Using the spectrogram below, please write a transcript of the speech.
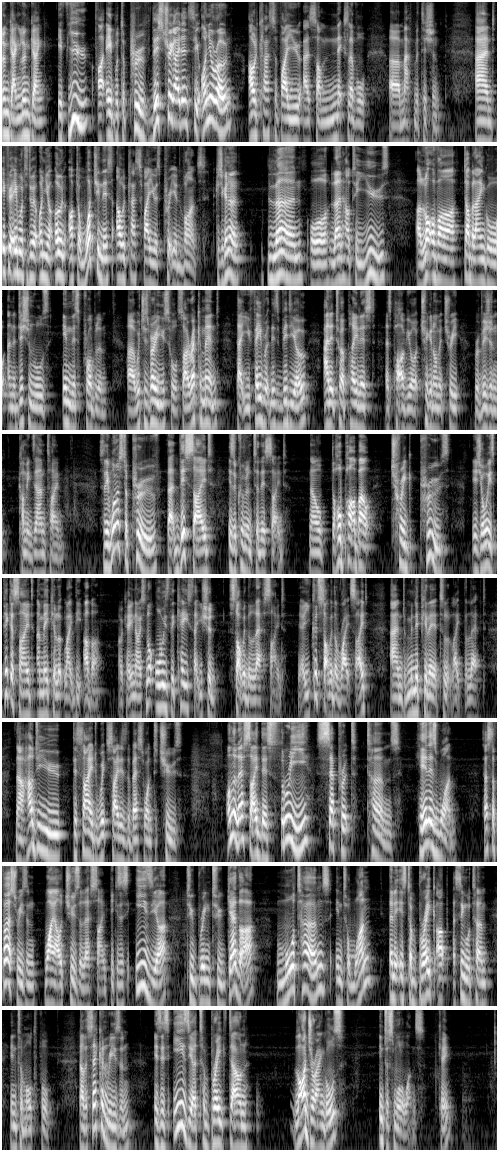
Lun gang, lun gang. If you are able to prove this trig identity on your own, I would classify you as some next level uh, mathematician. And if you're able to do it on your own after watching this, I would classify you as pretty advanced because you're gonna learn or learn how to use a lot of our double angle and addition rules in this problem, uh, which is very useful. So I recommend that you favorite this video, add it to a playlist as part of your trigonometry revision come exam time. So they want us to prove that this side is equivalent to this side. Now, the whole part about trig proves is you always pick a side and make it look like the other. Okay, now it's not always the case that you should start with the left side. Yeah, you could start with the right side and manipulate it to look like the left. Now, how do you decide which side is the best one to choose? On the left side, there's three separate terms. Here there's one. That's the first reason why I'll choose the left side, because it's easier to bring together more terms into one than it is to break up a single term into multiple. Now the second reason is it's easier to break down larger angles into smaller ones, okay?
